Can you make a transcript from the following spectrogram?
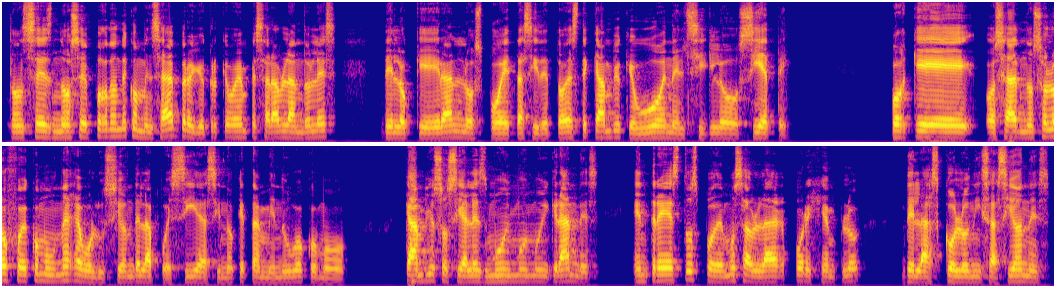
Entonces no sé por dónde comenzar, pero yo creo que voy a empezar hablándoles de lo que eran los poetas y de todo este cambio que hubo en el siglo VII. Porque, o sea, no solo fue como una revolución de la poesía, sino que también hubo como cambios sociales muy, muy, muy grandes. Entre estos podemos hablar, por ejemplo, de las colonizaciones,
